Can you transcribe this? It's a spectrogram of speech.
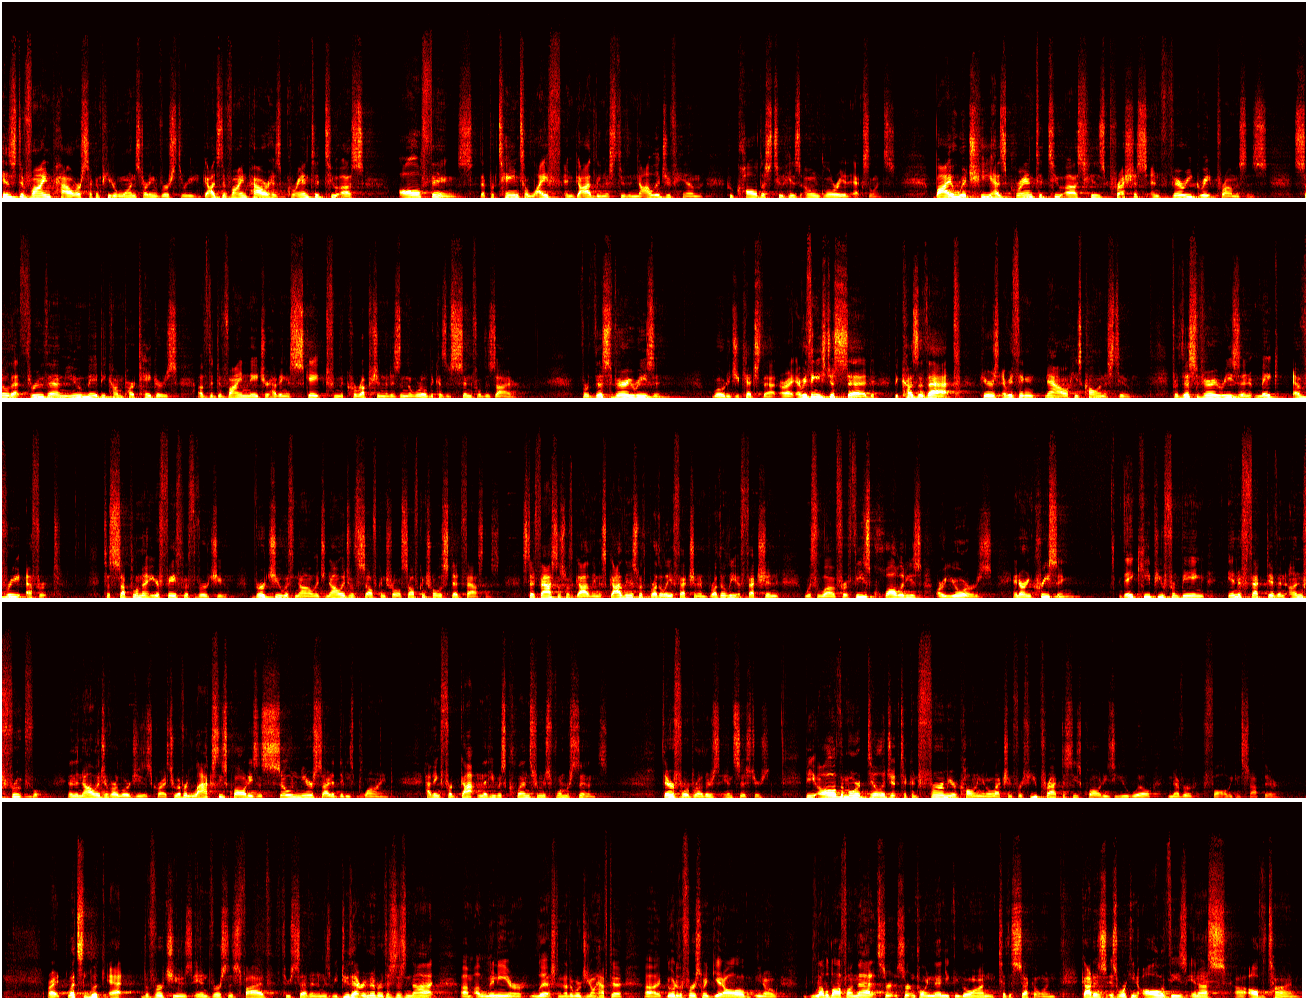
His divine power, 2 Peter 1, starting in verse 3, God's divine power has granted to us all things that pertain to life and godliness through the knowledge of Him who called us to His own glory and excellence, by which He has granted to us His precious and very great promises, so that through them you may become partakers of the divine nature, having escaped from the corruption that is in the world because of sinful desire. For this very reason, whoa, did you catch that? All right, everything He's just said, because of that, Here's everything now he's calling us to. For this very reason, make every effort to supplement your faith with virtue, virtue with knowledge, knowledge with self control, self control with steadfastness, steadfastness with godliness, godliness with brotherly affection, and brotherly affection with love. For if these qualities are yours and are increasing, they keep you from being ineffective and unfruitful and the knowledge of our Lord Jesus Christ. Whoever lacks these qualities is so nearsighted that he's blind, having forgotten that he was cleansed from his former sins. Therefore, brothers and sisters, be all the more diligent to confirm your calling and election, for if you practice these qualities, you will never fall. We can stop there. All right, let's look at the virtues in verses 5 through 7. And as we do that, remember, this is not um, a linear list. In other words, you don't have to uh, go to the first one, get all, you know, leveled off on that at a certain point, and then you can go on to the second one. God is, is working all of these in us uh, all the time.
